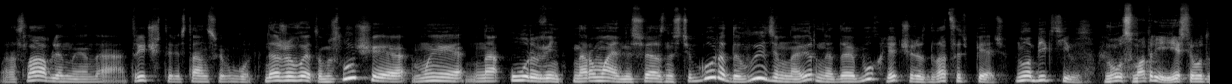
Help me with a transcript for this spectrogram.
расслабленные, да, 3-4 станции в год. Даже в этом случае мы на уровень нормальной связанности города выйдем, наверное, дай бог, лет через 25. Ну, объективно. Ну, смотри, смотри, если вот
